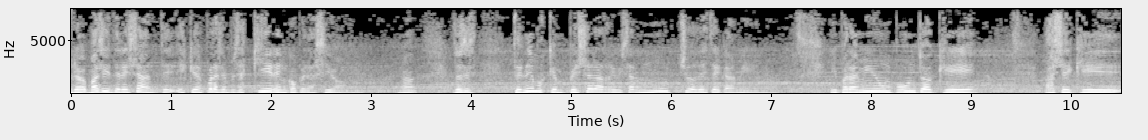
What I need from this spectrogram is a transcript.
Lo más interesante es que después las empresas quieren cooperación. Entonces tenemos que empezar a revisar mucho de este camino. Y para mí un punto que hace que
